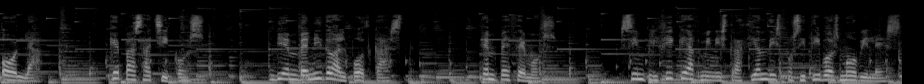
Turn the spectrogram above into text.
Hola. ¿Qué pasa chicos? Bienvenido al podcast. Empecemos. Simplifique Administración Dispositivos Móviles.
